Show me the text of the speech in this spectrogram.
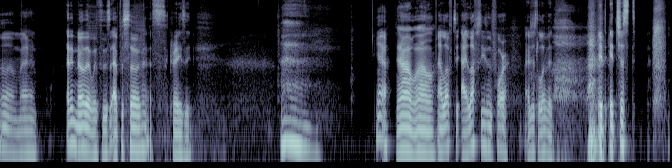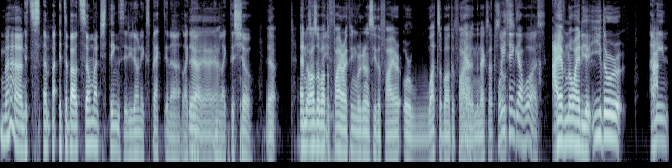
oh man. I didn't know that was this episode. That's crazy. yeah. Yeah, well, I love to I love season 4. I just love it. It it just man. it's um, it's about so much things that you don't expect in a like Yeah, a, yeah, in yeah. like this show. yeah. And which also about the fire, I think we're gonna see the fire or what's about the fire Yeah. in the next episode. What do you think that was? I have no idea either. I Ah. mean,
